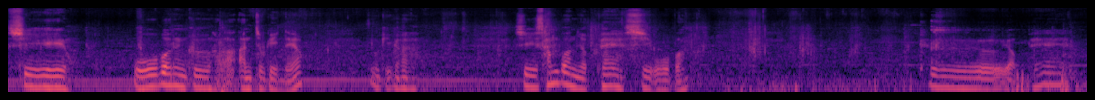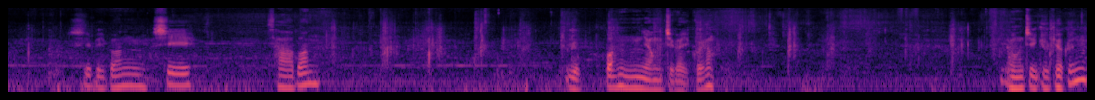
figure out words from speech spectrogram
C 5번은 그 아- 안쪽에 있네요. 여기가 C 3번 옆에 C 5번. 그 옆에 12번 C 4번 6번 영지가 있고요. 영지 규격은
